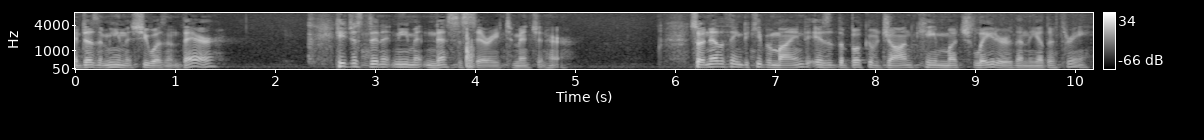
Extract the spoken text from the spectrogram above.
It doesn't mean that she wasn't there. He just didn't deem it necessary to mention her. So, another thing to keep in mind is that the book of John came much later than the other three.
